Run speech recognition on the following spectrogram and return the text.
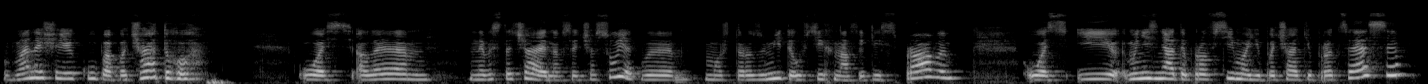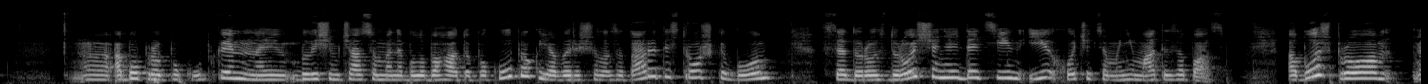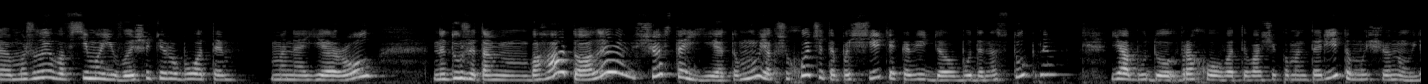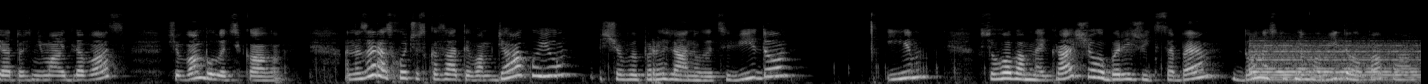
В мене ще є купа початого. Ось, але не вистачає на все часу, як ви можете розуміти, у всіх нас якісь справи. Ось, і мені зняти про всі мої початі процеси е, або про покупки. Найближчим часом в мене було багато покупок. Я вирішила затаритись трошки, бо все дорож- здорожчання йде цін, і хочеться мені мати запас. Або ж про, е, можливо, всі мої вишиті роботи. У мене є рол. Не дуже там багато, але щось та є. Тому, якщо хочете, пишіть, яке відео буде наступним. Я буду враховувати ваші коментарі, тому що ну, я то знімаю для вас, щоб вам було цікаво. А на зараз хочу сказати вам дякую, що ви переглянули це відео. І всього вам найкращого. Бережіть себе. До наступного відео.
